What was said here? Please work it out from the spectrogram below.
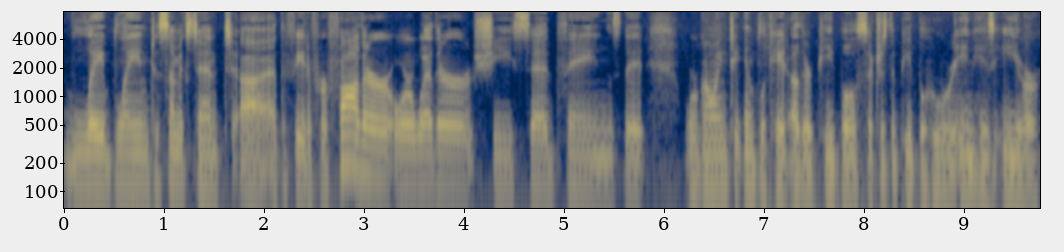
lay blame to some extent uh, at the feet of her father, or whether she said things that were going to implicate other people, such as the people who were in his ear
